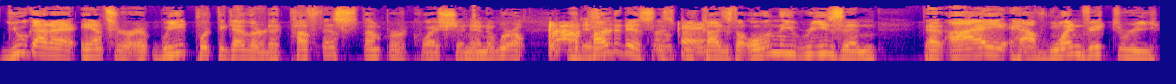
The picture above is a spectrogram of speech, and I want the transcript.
you got to answer. We put together the toughest stumper question in the world. And part of this is Okay. because the only reason that I have one victory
